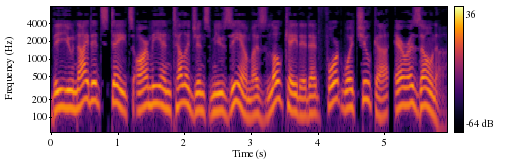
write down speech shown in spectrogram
The United States Army Intelligence Museum is located at Fort Huachuca, Arizona.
